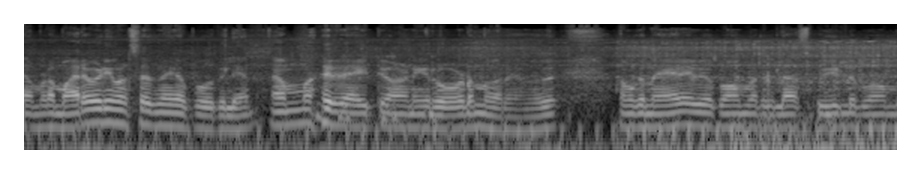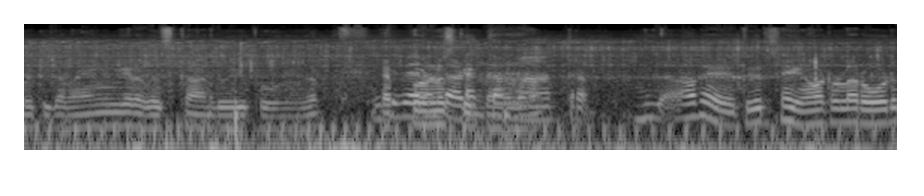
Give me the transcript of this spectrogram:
നമ്മുടെ മരവടി മത്സരത്തിനൊക്കെ പോകത്തില്ല? നമ്മുടെ ഐറ്റമാണ് ഈ റോഡെന്ന് പറയുന്നത്. നമുക്ക് നേരെ പോകാൻ പറ്റില്ല സ്പീഡിൽ പോകാൻ പറ്റില്ല ഭയങ്കര റിസ്ക്കാണ് പോകുന്നത്. ഇത് എപ്പോഴും വെറും തുടക്കം സ്പീഡാണ് മാത്രം. അതെ തീർച്ചയായും ഇങ്ങോട്ടുള്ള റോഡ്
